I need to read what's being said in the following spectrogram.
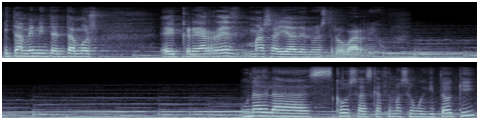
y también intentamos crear red más allá de nuestro barrio. Una de las cosas que hacemos en Wikitoki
